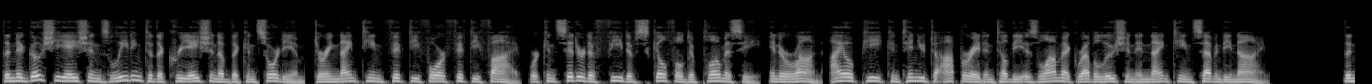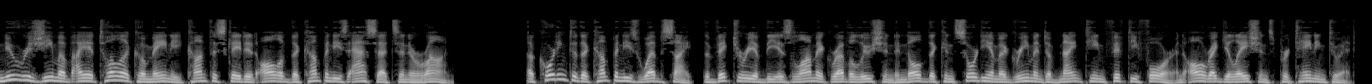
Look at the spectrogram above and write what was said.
The negotiations leading to the creation of the consortium, during 1954–55, were considered a feat of skillful diplomacy. In Iran, IOP continued to operate until the Islamic Revolution in 1979. The new regime of Ayatollah Khomeini confiscated all of the company's assets in Iran. According to the company's website, the victory of the Islamic Revolution annulled the consortium agreement of 1954 and all regulations pertaining to it.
